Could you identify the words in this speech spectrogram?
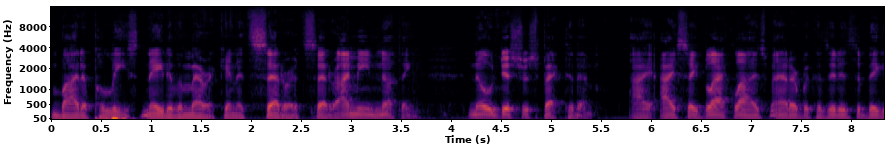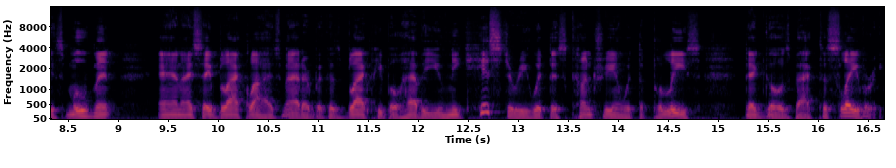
by the police, Native American, etc., etc. I mean nothing, no disrespect to them. I, I say Black Lives Matter because it is the biggest movement And I say Black Lives Matter because black people have a unique history with this country and with the police that goes back to slavery.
